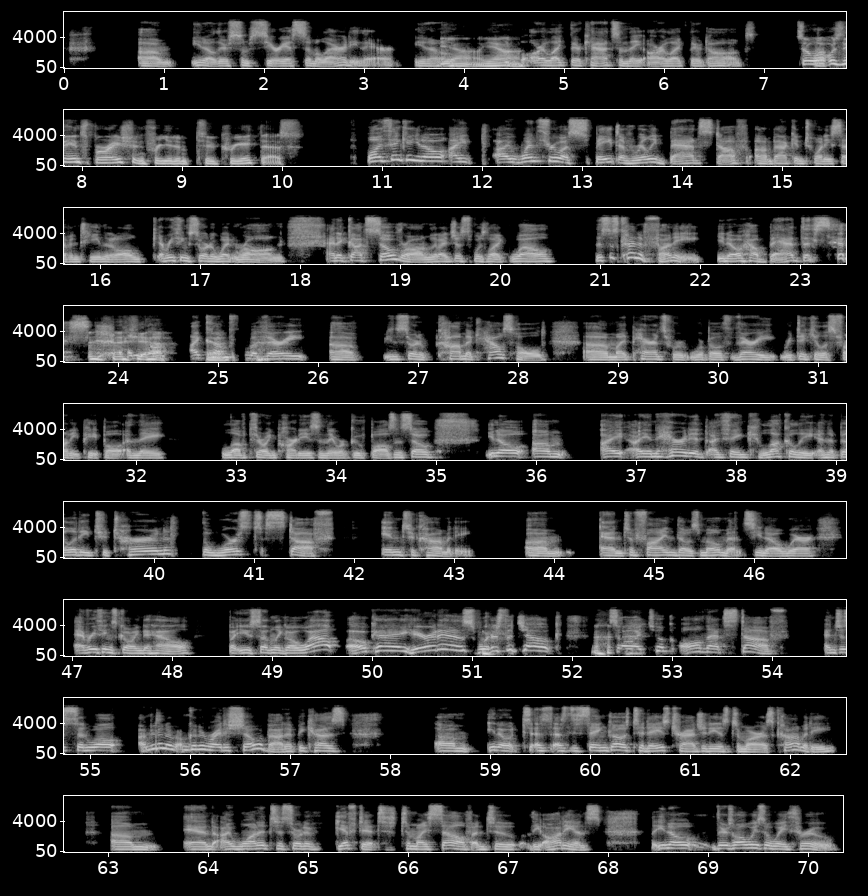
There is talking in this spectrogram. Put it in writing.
um you know there's some serious similarity there you know? Yeah yeah. People are like their cats and they are like their dogs. So what uh, was the inspiration for you to to create this well, I think you know, I I went through a spate of really bad stuff um, back in 2017, that all everything sort of went wrong, and it got so wrong that I just was like, well, this is kind of funny, you know, how bad this is. and, yeah. You know, I come yeah. from a very uh, sort of comic household. Uh, my parents were were both very ridiculous, funny people, and they loved throwing parties and they were goofballs. And so, you know, um, I, I inherited, I think, luckily, an ability to turn the worst stuff into comedy um, and to find those moments, you know, where everything's going to hell, but you suddenly go, well, okay, here it is. Where's the joke? so I took all that stuff and just said, well, I'm gonna I'm gonna write a show about it because, um, you know, t- as as the saying goes, today's tragedy is tomorrow's comedy. Um, and I wanted to sort of gift it to myself and to the audience. You know, there's always a way through.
